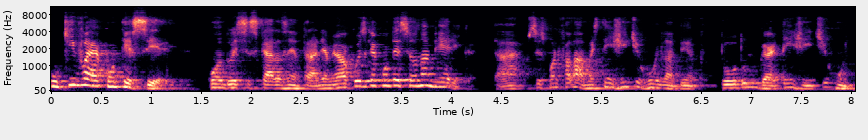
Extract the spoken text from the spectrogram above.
O que vai acontecer quando esses caras entrarem? É a mesma coisa que aconteceu na América, tá? Vocês podem falar, ah, mas tem gente ruim lá dentro. Todo lugar tem gente ruim.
